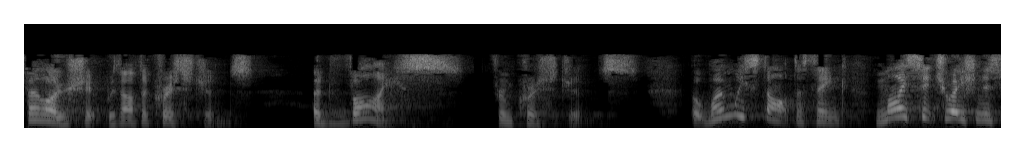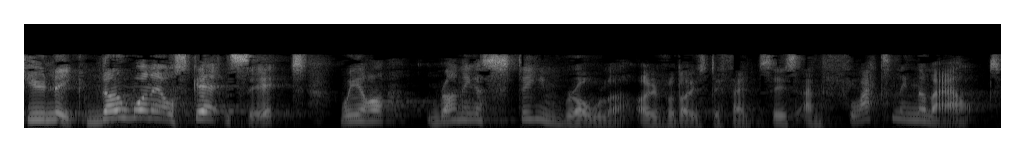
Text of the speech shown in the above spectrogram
fellowship with other Christians, advice from Christians. But when we start to think, my situation is unique, no one else gets it, we are running a steamroller over those defences and flattening them out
